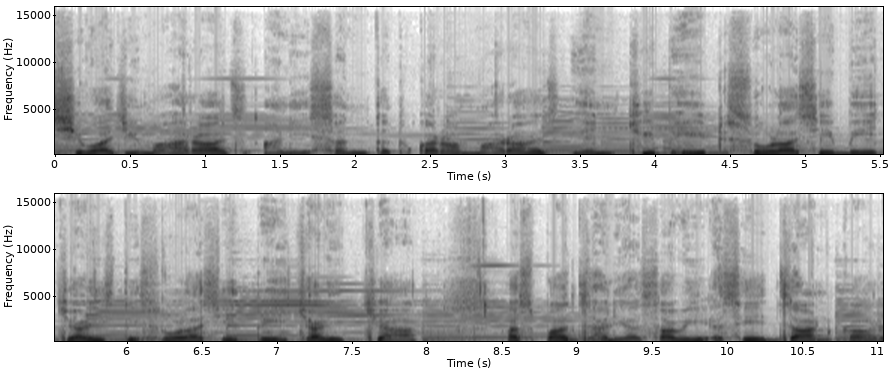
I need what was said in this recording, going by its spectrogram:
शिवाजी महाराज आणि संत तुकाराम महाराज यांची भेट सोळाशे बेचाळीस ते सोळाशे त्रेचाळीसच्या आसपास झाली असावे असे जाणकार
